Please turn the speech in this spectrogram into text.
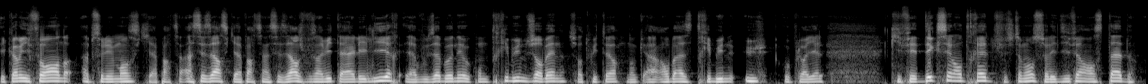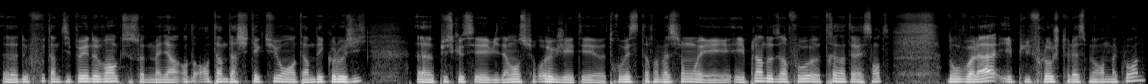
Et comme il faut rendre absolument ce qui appartient à César, ce qui appartient à César, je vous invite à aller lire et à vous abonner au compte Tribunes Urbaines sur Twitter, donc arrobase tribune U au pluriel, qui fait d'excellents trades justement sur les différents stades euh, de foot un petit peu innovants, que ce soit de manière en, en termes d'architecture ou en termes d'écologie, euh, puisque c'est évidemment sur eux que j'ai été euh, trouver cette information et, et plein d'autres infos très intéressantes. Donc voilà, et puis Flo, je te laisse me rendre ma couronne.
